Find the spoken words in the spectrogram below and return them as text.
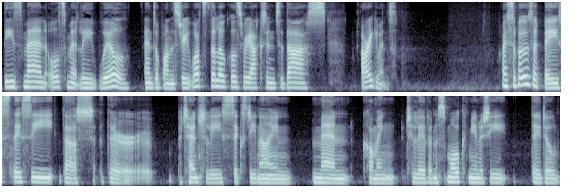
these men ultimately will end up on the street. What's the locals' reaction to that argument? I suppose at base they see that there are potentially 69 men coming to live in a small community. They don't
